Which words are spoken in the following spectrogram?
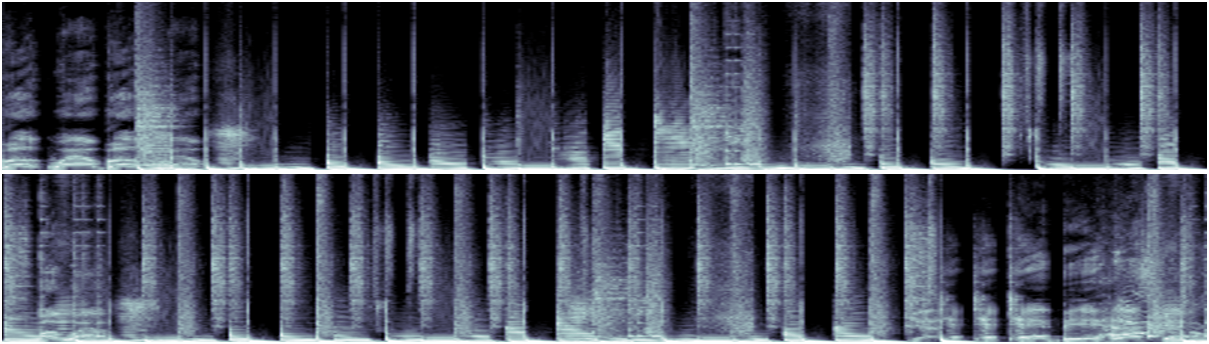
Well, well, Can't be asking.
